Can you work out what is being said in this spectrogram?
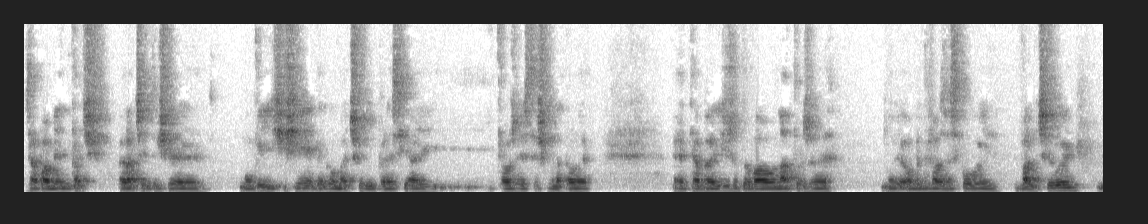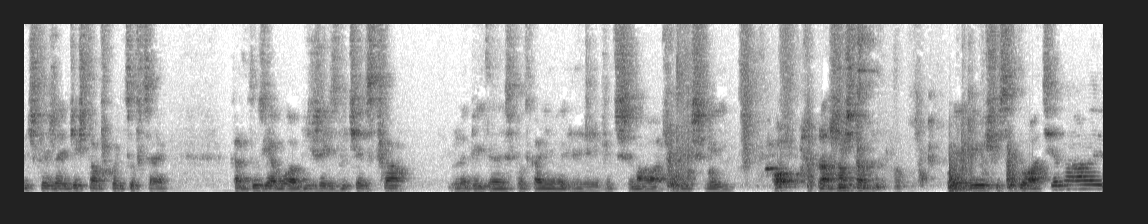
zapamiętać. Raczej to się mówię, i ciśnienie tego meczu, i presja, i, i to, że jesteśmy na dole e, tabeli, rzutowało na to, że no, obydwa zespoły walczyły. Myślę, że gdzieś tam w końcówce Kartuzja była bliżej zwycięstwa. Lepiej te spotkanie wy- wytrzymała fizycznie i O, przepraszam. gdzieś tam pojawiły się sytuacje, no ale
